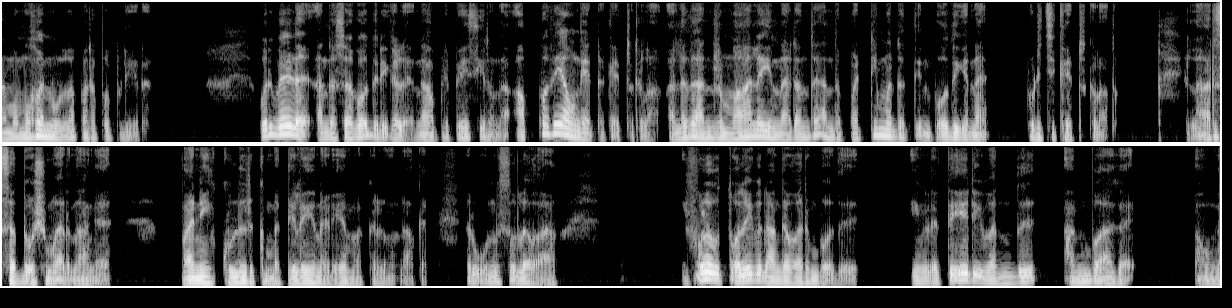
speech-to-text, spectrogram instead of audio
நம்ம முகநூலில் பரப்பப்படுகிறது. ஒருவேளை அந்த சகோதரிகளை நான் அப்படி பேசியிருந்தேன் அப்பவே அவங்க என்கிட்ட கேட்டிருக்கலாம். அல்லது அன்று மாலை நடந்த அந்த பட்டிமன்றத்தின் போது என்ன பிடிச்சி கேட்டிருக்கலாம். எல்லாரும் சந்தோஷமா இருந்தாங்க. பனி குளிருக்கு மத்தியிலேயே நிறைய மக்கள் உண்டாங்க ஒன்று சொல்லவா? இவ்வளவு தொலைவு நாங்கள் வரும்போது எங்களை தேடி வந்து அன்பாக அவங்க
